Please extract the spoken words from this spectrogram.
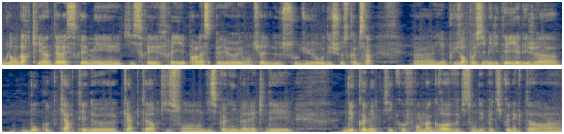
ou l'embarqué intéresserait, mais qui seraient effrayés par l'aspect éventuel de soudure ou des choses comme ça, il y a plusieurs possibilités. Il y a déjà beaucoup de cartes et de capteurs qui sont disponibles avec des, des connectiques au format Grove, qui sont des petits connecteurs, euh,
